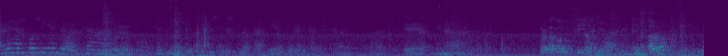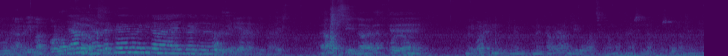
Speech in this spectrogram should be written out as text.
hacía esas cosillas, pero está... Prueba con un filo. En color, arriba, color, Ya, lo que filo. hace es que no le quita el verde de base. Debería de aplicar esto. Ah, sí, la verdad es que me ponen, me, me encabronan vivo, macho, cuando hacen así las cosas la peña.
